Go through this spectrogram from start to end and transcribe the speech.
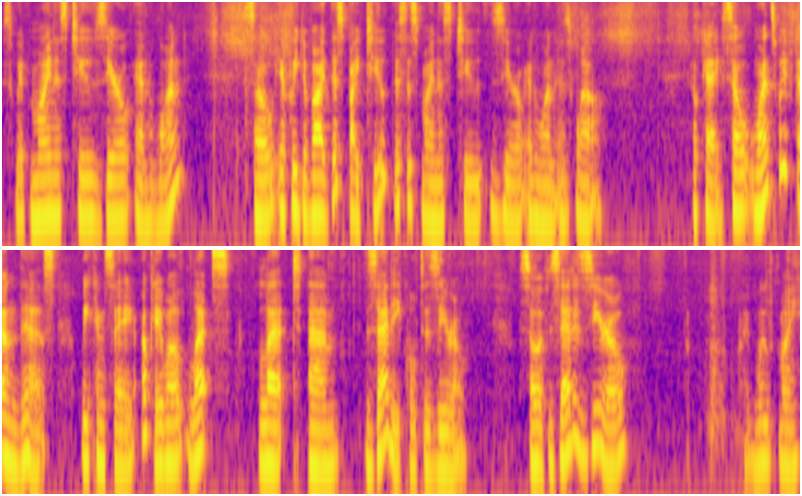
So we had minus 2, 0, and 1. So if we divide this by 2, this is minus 2, 0, and 1 as well. Okay, so once we've done this, we can say, okay, well, let's let um, z equal to 0. So if z is 0, I moved my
